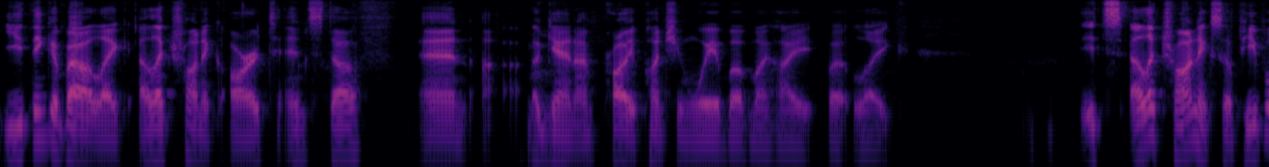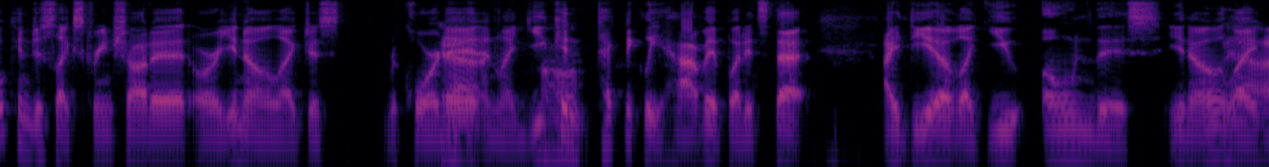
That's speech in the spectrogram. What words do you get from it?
you think about like electronic art and stuff. And uh, Mhm. again, I'm probably punching way above my height, but like it's electronic, so people can just like screenshot it or you know like just record it and like you uh-huh. can technically have it, but it's that idea of like you own this, you know, like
